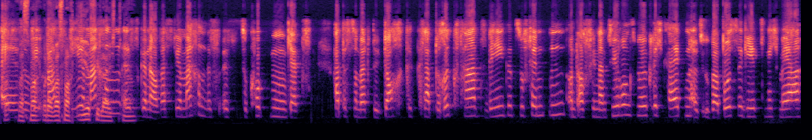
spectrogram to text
Also was macht, oder was, was macht ihr vielleicht? Ist, ja. Genau, was wir machen, ist, ist zu gucken, jetzt hat es zum Beispiel doch geklappt, Rückfahrtswege zu finden und auch Finanzierungsmöglichkeiten. Also über Busse geht's nicht mehr.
